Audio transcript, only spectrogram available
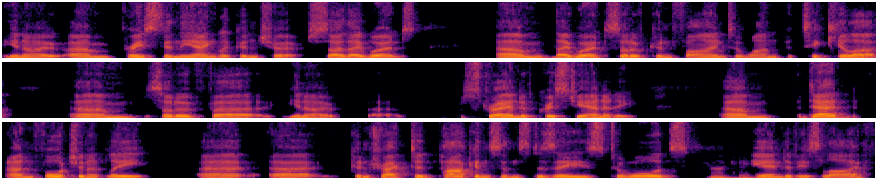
you know um, priests in the Anglican Church. So they weren't um, they weren't sort of confined to one particular um, sort of uh, you know uh, strand of Christianity. Um, Dad, unfortunately, uh, uh, contracted Parkinson's disease towards okay. the end of his life.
